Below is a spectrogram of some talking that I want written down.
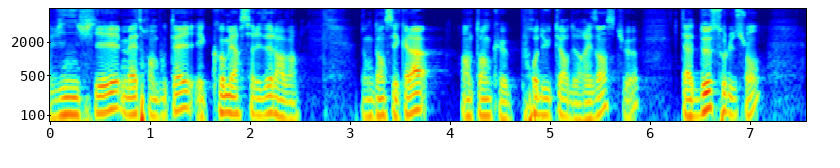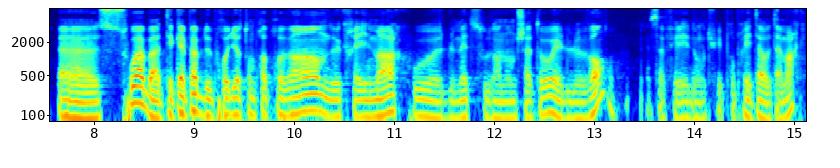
vinifier, mettre en bouteille et commercialiser leur vin. Donc dans ces cas-là, en tant que producteur de raisin, si tu veux, tu as deux solutions. Euh, soit bah, tu es capable de produire ton propre vin, de créer une marque ou euh, de le mettre sous un nom de château et de le vendre. Ça fait donc tu es propriétaire de ta marque.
